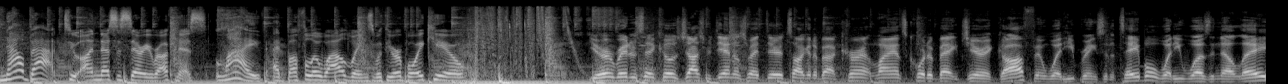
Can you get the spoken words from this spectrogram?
Now back to unnecessary roughness, live at Buffalo Wild Wings with your boy Q. You heard Raiders head coach Josh McDaniels right there talking about current Lions quarterback Jared Goff and what he brings to the table, what he was in LA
